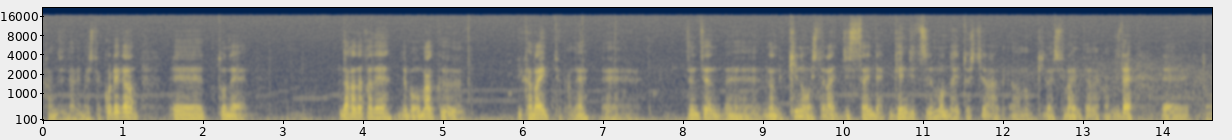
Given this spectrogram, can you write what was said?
感じになりましてこれがえー、っとねなかなかねでもうまくいかないっていうかね、えー、全然、えー、なんで機能してない。実際にね現実問題としてはあの機能してないみたいな感じでえー、っ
